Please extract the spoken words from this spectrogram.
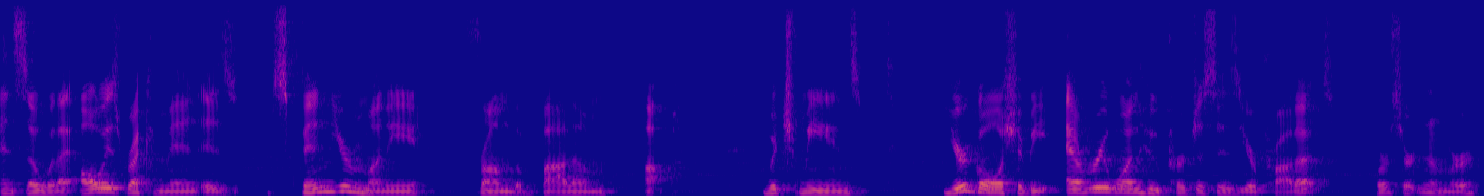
And so, what I always recommend is spend your money from the bottom up, which means your goal should be everyone who purchases your product or a certain number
